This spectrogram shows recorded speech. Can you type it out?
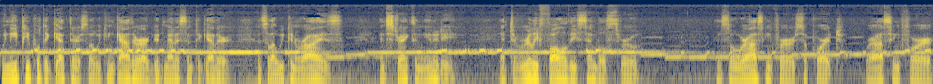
We need people to get there so that we can gather our good medicine together and so that we can rise in strength and unity and to really follow these symbols through. And so we're asking for support we're asking for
